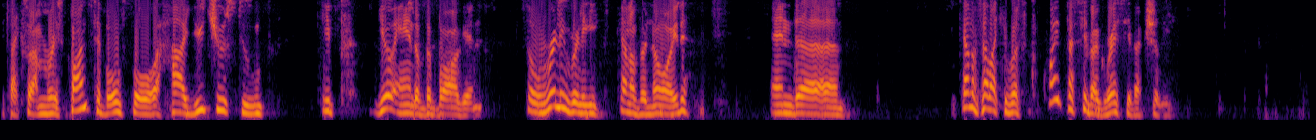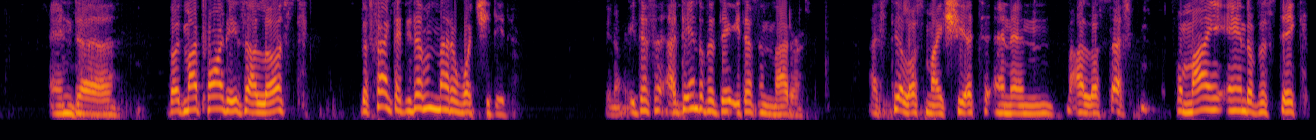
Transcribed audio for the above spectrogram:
it's like so I'm responsible for how you choose to keep your end of the bargain. So really, really kind of annoyed, and uh, kind of felt like it was quite passive aggressive actually. And uh, but my point is I lost the fact that it doesn't matter what she did. You know, it doesn't. At the end of the day, it doesn't matter. I still lost my shit, and then I lost. As for my end of the stick,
